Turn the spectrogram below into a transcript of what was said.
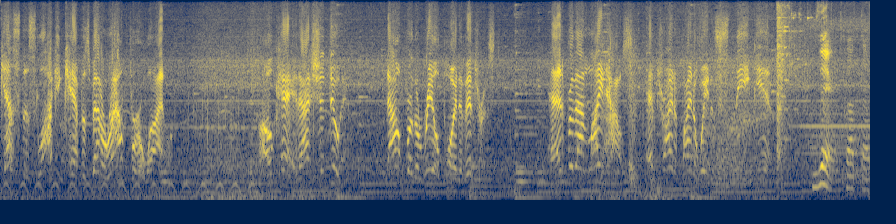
guess this logging camp has been around for a while. Okay, that should do it. Now for the real point of interest. Head for that lighthouse and try to find a way to sneak in. There, got that.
